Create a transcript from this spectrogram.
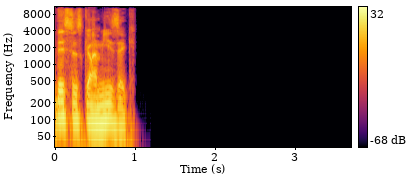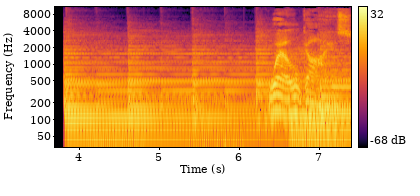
This is Go Music. Well guys,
